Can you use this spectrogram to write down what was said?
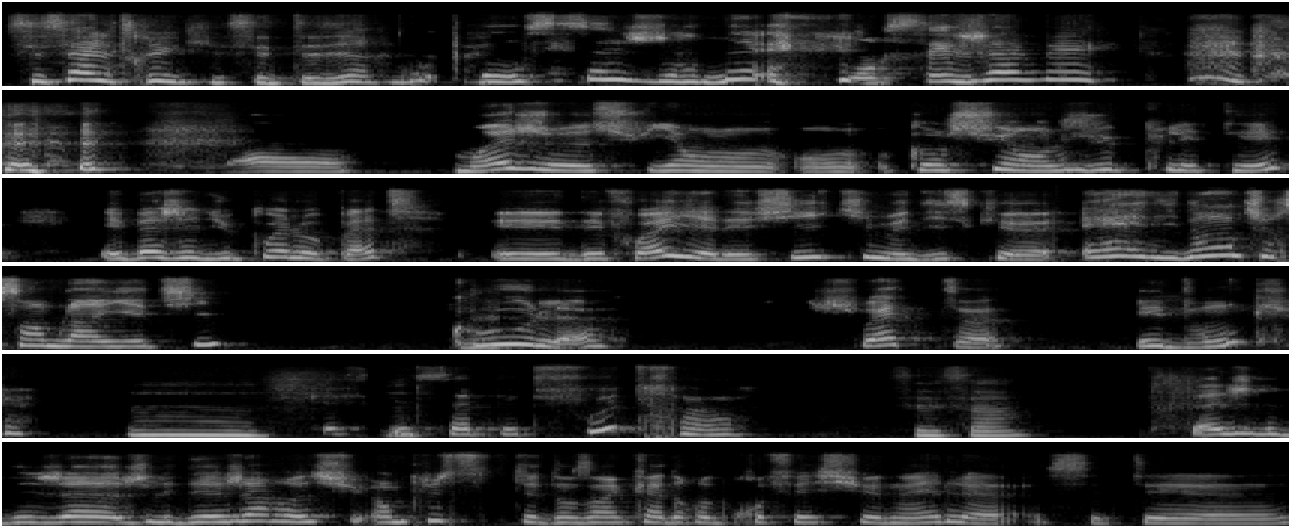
c'est ça le truc, c'est de te dire. On sait jamais. On sait jamais. Euh, moi, je suis en, quand je suis en jupe l'été, et eh ben j'ai du poil aux pattes. Et des fois, il y a des filles qui me disent que, hé, eh, dis donc, tu ressembles à un yeti. Cool, chouette. Et donc, hmm. qu'est-ce que ça peut te foutre? C'est ça. Là, je l'ai déjà, je l'ai déjà reçu. En plus, c'était dans un cadre professionnel. C'était euh,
